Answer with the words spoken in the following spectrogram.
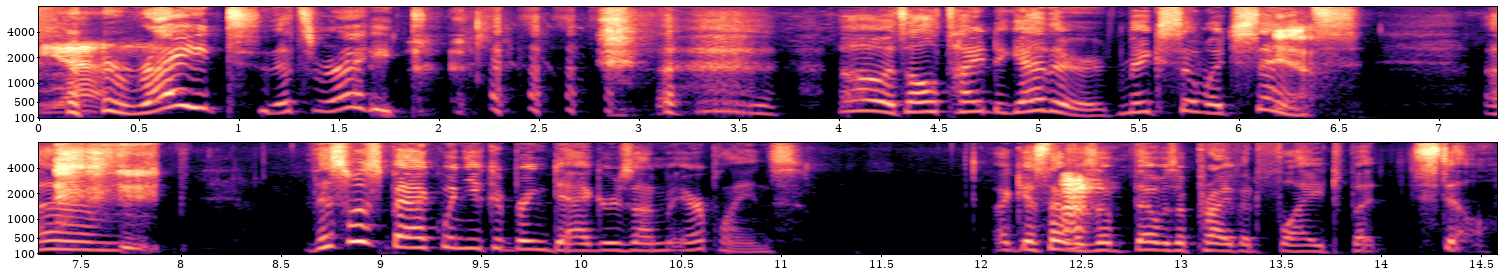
Yeah. right. That's right. oh, it's all tied together. It makes so much sense. Um, this was back when you could bring daggers on airplanes. I guess that was a that was a private flight, but still,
